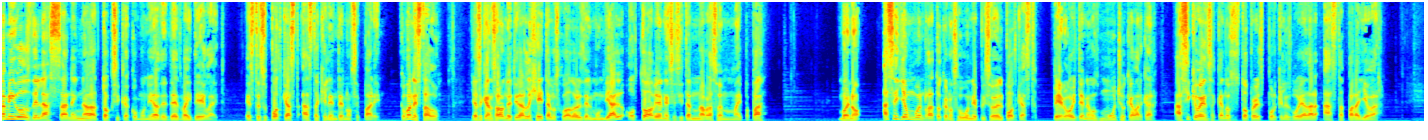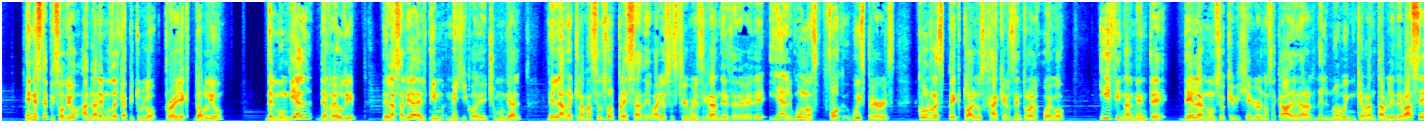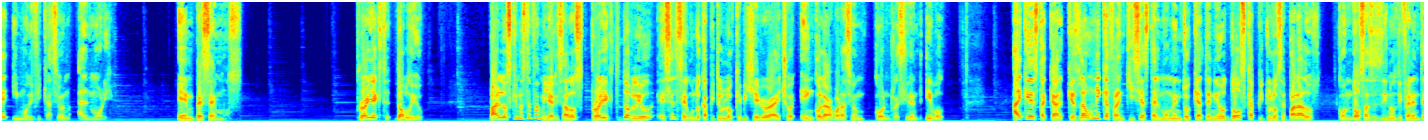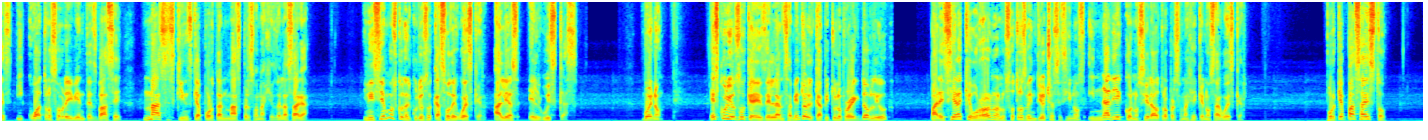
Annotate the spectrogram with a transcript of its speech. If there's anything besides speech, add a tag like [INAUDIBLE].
Hola amigos de la sana y nada tóxica comunidad de Dead by Daylight. Este es su podcast hasta que el ente nos separe. ¿Cómo han estado? ¿Ya se cansaron de tirarle hate a los jugadores del mundial o todavía necesitan un abrazo de mamá y papá? Bueno, hace ya un buen rato que no subo un episodio del podcast, pero hoy tenemos mucho que abarcar, así que vayan sacando sus toppers porque les voy a dar hasta para llevar. En este episodio hablaremos del capítulo Project W, del Mundial de Reudy, de la salida del Team México de dicho Mundial, de la reclamación sorpresa de varios streamers grandes de DVD y algunos folk whisperers con respecto a los hackers dentro del juego, y finalmente del anuncio que Behavior nos acaba de dar del nuevo inquebrantable de base y modificación al Mori. Empecemos. Project W. Para los que no estén familiarizados, Project W es el segundo capítulo que Behavior ha hecho en colaboración con Resident Evil. Hay que destacar que es la única franquicia hasta el momento que ha tenido dos capítulos separados, con dos asesinos diferentes y cuatro sobrevivientes base, más skins que aportan más personajes de la saga. Iniciemos con el curioso caso de Wesker, alias el Whiskas. Bueno, es curioso que desde el lanzamiento del capítulo Project W, pareciera que borraron a los otros 28 asesinos y nadie conociera a otro personaje que no sea Wesker. ¿Por qué pasa esto?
